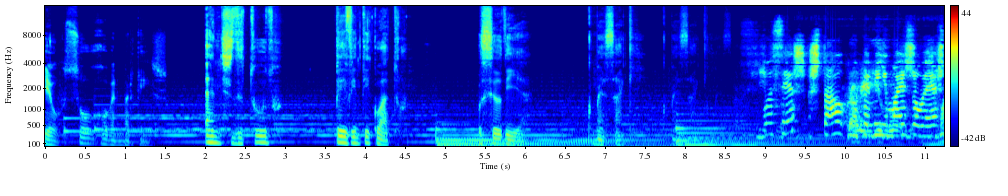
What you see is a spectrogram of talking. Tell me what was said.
Eu sou o Ruben Martins. Antes de tudo, P24. O seu dia começa aqui. Começa aqui. Vocês estão no caminho mais oeste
